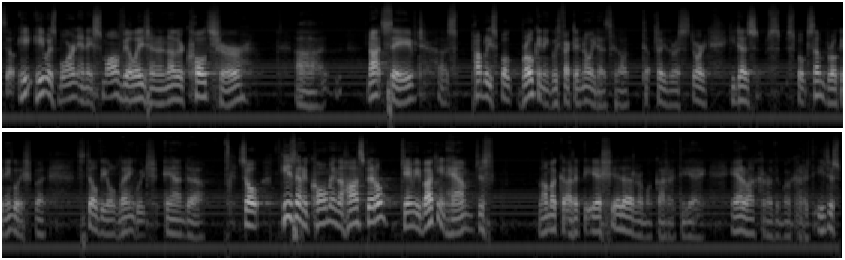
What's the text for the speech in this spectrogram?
so he, he was born in a small village in another culture, uh, not saved, uh, probably spoke broken English. In fact, I know he does because I'll t- tell you the rest of the story. He does spoke some broken English, but still the old language. And uh, so he's in a coma in the hospital. Jamie Buckingham just he just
